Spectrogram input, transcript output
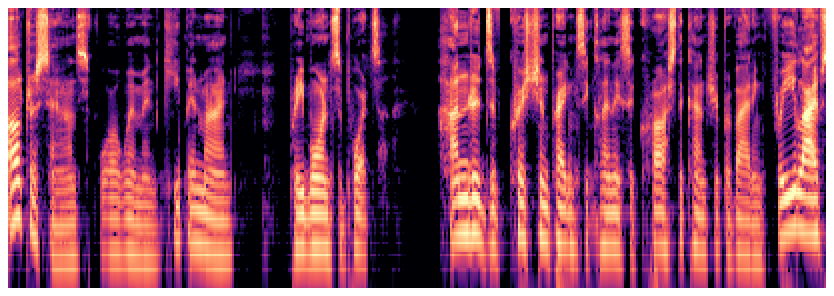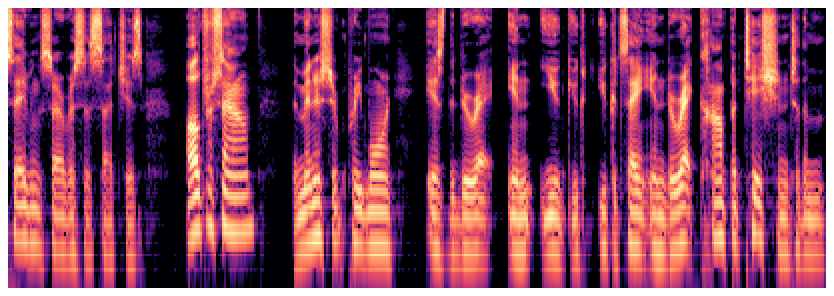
ultrasounds for women. Keep in mind, preborn supports hundreds of Christian pregnancy clinics across the country providing free life saving services such as ultrasound. The Ministry of Preborn is the direct in you, you you could say in direct competition to the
